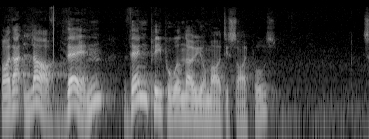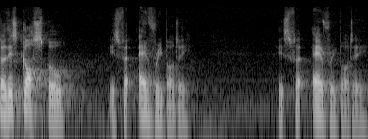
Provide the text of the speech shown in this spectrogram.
by that love, then, then people will know you're my disciples. So this gospel is for everybody. It's for everybody.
